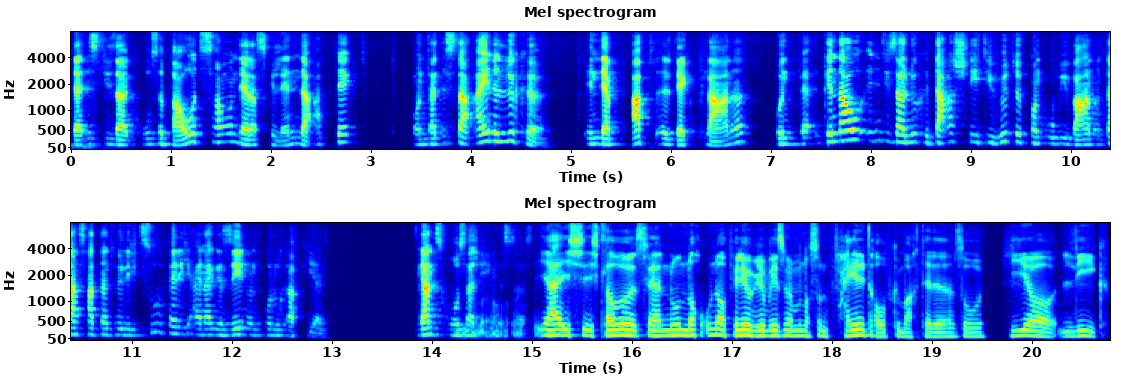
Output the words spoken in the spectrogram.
Da ist dieser große Bauzaun, der das Gelände abdeckt. Und dann ist da eine Lücke in der Abdeckplane und genau in dieser Lücke, da steht die Hütte von Obi-Wan. Und das hat natürlich zufällig einer gesehen und fotografiert. Ganz großer Leak ist das. Ja, ich, ich glaube, es wäre nur noch unauffälliger gewesen, wenn man noch so einen Pfeil drauf gemacht hätte. So, hier, Leak,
